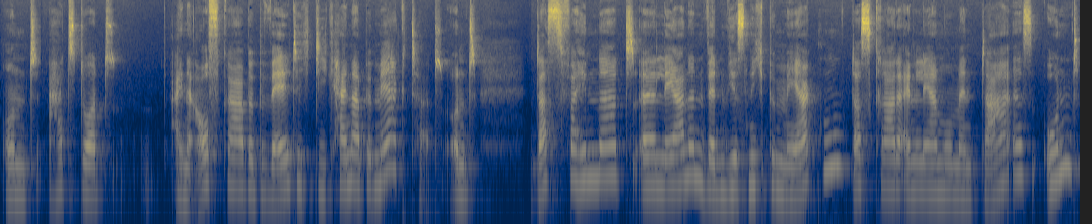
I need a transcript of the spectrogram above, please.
und hat dort eine Aufgabe bewältigt, die keiner bemerkt hat und das verhindert äh, Lernen, wenn wir es nicht bemerken, dass gerade ein Lernmoment da ist und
